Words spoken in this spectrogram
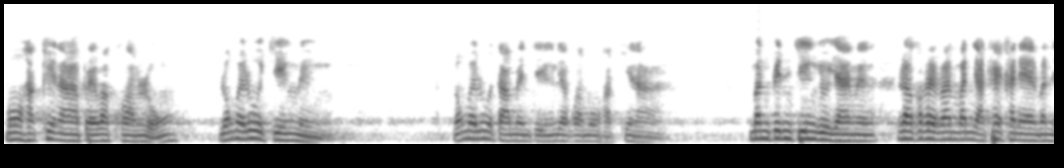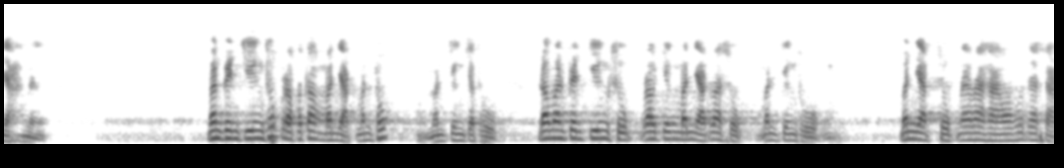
โมหักขีนาแปลว่าความหลง หลงไม่รู้จริงหนึ่งหลงไม่รู้ตามเป็นจริงเรียกว่าโมหักขีนา มันเป็นจริงอยู่อย่างหนึ่ง เราก็ไปบัญญัติให้คะแนนมันอย่างหนึ่ง มันเป็นจริงทุกเราก็ต้องบัญญัติมันทุกมันจึงจะถูก เรามันเป็นจริงสุข เราจึงบัญญัติว่าสุข มันจึงถูก บัญญัติสุขในพระทางพระพุทธศา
